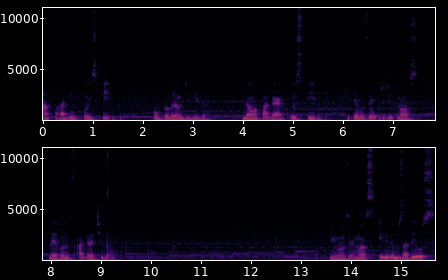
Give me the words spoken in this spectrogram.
apaguem o espírito. Bom programa de vida. Não apagar o espírito que temos dentro de nós leva-nos à gratidão. Irmãos e irmãs, elevemos a Deus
